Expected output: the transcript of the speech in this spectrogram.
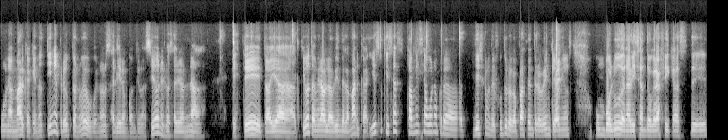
una marca que no tiene productos nuevos, porque no salieron continuaciones, no salieron nada, esté todavía activo, también habla bien de la marca. Y eso quizás también sea bueno para Digimon del futuro. Capaz dentro de 20 años, un boludo analizando gráficas de,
